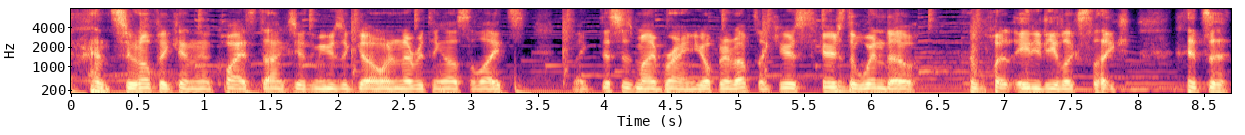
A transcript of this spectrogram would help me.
and soon, hopefully, it can quiet down because you have the music going and everything else, the lights. Like, this is my brain. You open it up, like, here's here's the window of what ADD looks like. It's a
